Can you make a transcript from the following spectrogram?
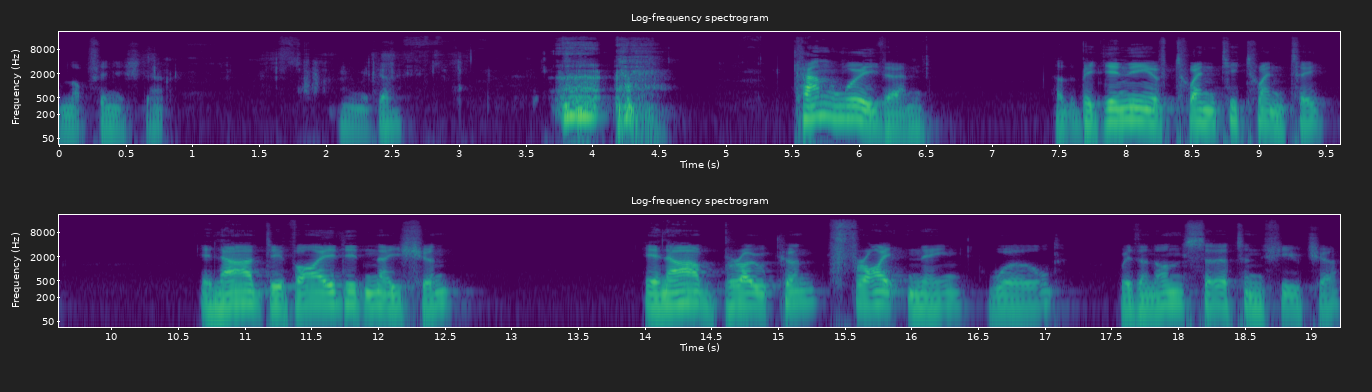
I'm not finished yet. There we go. Can we then, at the beginning of 2020, in our divided nation, in our broken, frightening world with an uncertain future,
